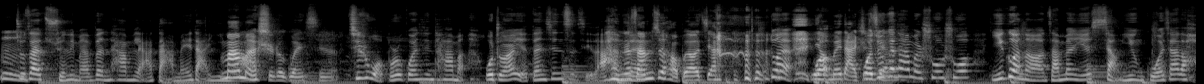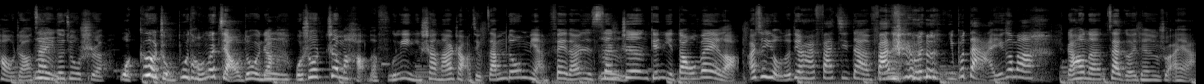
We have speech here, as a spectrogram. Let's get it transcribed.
嗯就在群里面问他们俩打没打疫苗。妈妈，式的关心。其实我不是关心他们，我主要也担心自己的安危。那咱们最好不要这样。对 要我没打我就跟他们说说，一个呢，咱们也响应国家的号召；再嗯一个就是我各种不同的角度，你知道，我说这么好的福利，你上哪儿找去？咱们都是免费的，而且嗯三针给你到位了，而且有的地儿还发鸡蛋，发那什么，你你不打一个吗？然后呢，再隔一天就说，哎呀，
